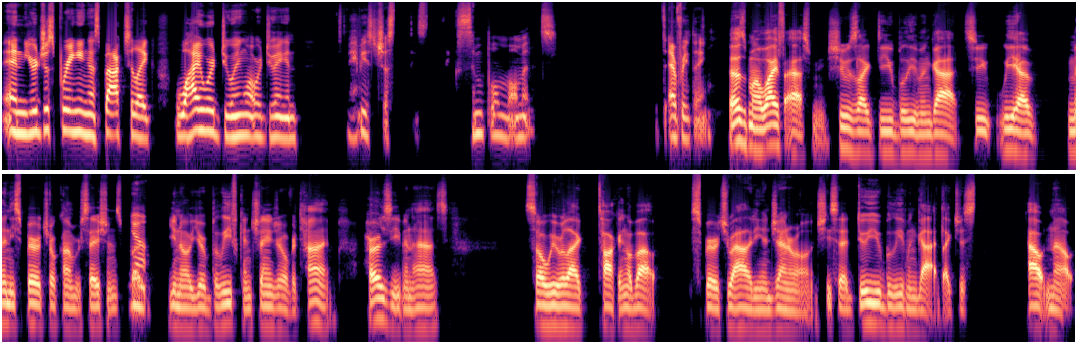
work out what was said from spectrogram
And you're just bringing us back to like why we're doing what we're doing. And maybe it's just these like, simple moments. It's everything. As my wife asked me, she was like, Do you believe in God? See, we have many spiritual conversations, but yeah. you know, your belief can change over time. Hers even has. So we were like talking about spirituality in general. And she said, Do you believe in God? Like just out and out.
